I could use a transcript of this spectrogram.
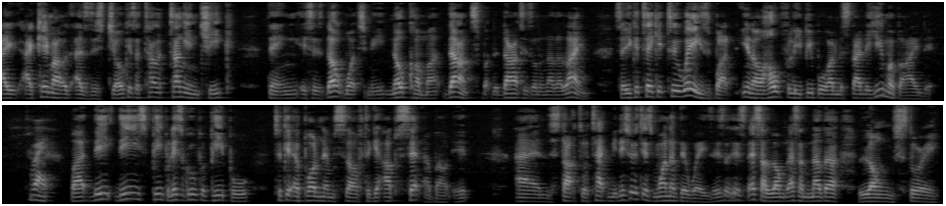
I, I came out as this joke. It's a tongue in cheek thing. It says, don't watch me, no comma, dance. But the dance is on another line. So you could take it two ways. But, you know, hopefully people understand the humor behind it. Right. But the, these people, this group of people, took it upon themselves to get upset about it and start to attack me. This was just one of their ways. It's, it's, that's a long, that's another long story.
